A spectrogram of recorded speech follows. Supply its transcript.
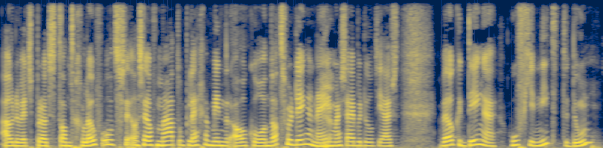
ouderwets protestante geloof. Onszelf maat opleggen, minder alcohol en dat soort dingen. Nee, Ja. maar zij bedoelt juist welke dingen hoef je niet te doen.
